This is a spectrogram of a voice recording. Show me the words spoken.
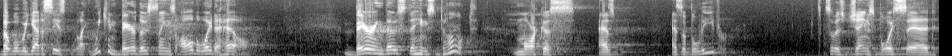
but what we got to see is like we can bear those things all the way to hell. Bearing those things don't mark us as as a believer. So, as James Boice said,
